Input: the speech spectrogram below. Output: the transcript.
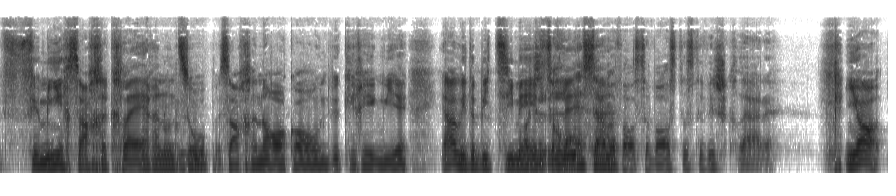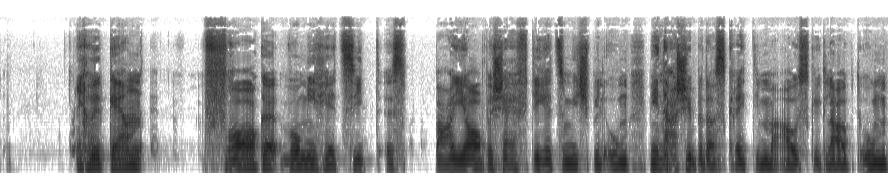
für mich Sachen klären und so, mhm. Sachen angehen und wirklich irgendwie, ja, wieder ein bisschen mehr Kannst du lesen. zusammenfassen, was das du willst klären? Ja, ich würde gerne Fragen, die mich jetzt seit ein paar Jahren beschäftigen, zum Beispiel um, wir haben auch schon über das Gerät immer ausgeglaubt, um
